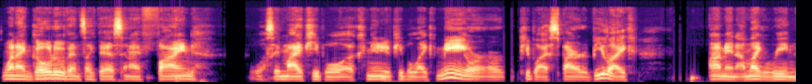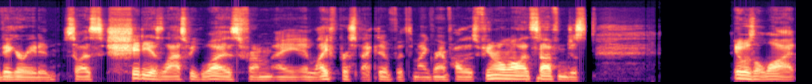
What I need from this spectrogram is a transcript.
when I go to events like this and I find, we'll say my people, a community of people like me or, or people I aspire to be like, I mean, I'm like reinvigorated. So as shitty as last week was from a, a life perspective with my grandfather's funeral and all that stuff, and just it was a lot.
